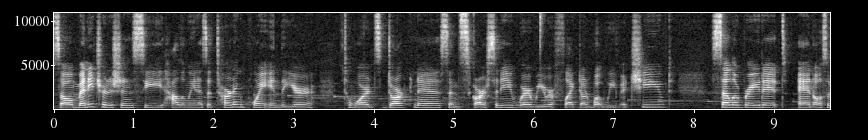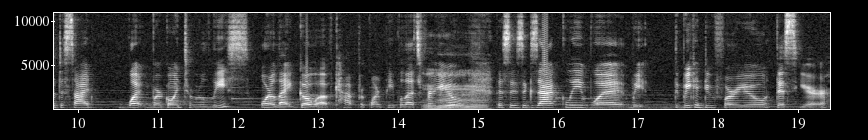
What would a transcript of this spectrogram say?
So many traditions see Halloween as a turning point in the year towards darkness and scarcity, where we reflect on what we've achieved, celebrate it, and also decide what we're going to release or let go of. Capricorn people, that's for you. Mhm. This is exactly what we we can do for you this year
